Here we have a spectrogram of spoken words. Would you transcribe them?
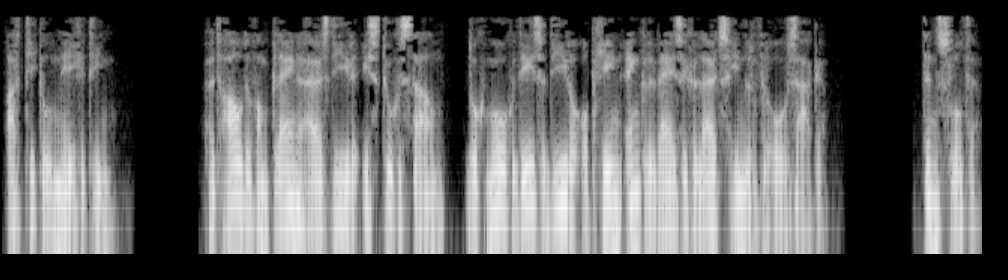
Artikel 19. Het houden van kleine huisdieren is toegestaan, doch mogen deze dieren op geen enkele wijze geluidshinder veroorzaken. Ten slotte.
